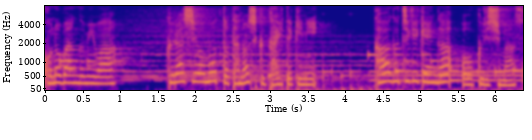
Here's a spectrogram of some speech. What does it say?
この番組は暮らしをもっと楽しく快適に川口義賢がお送りします。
